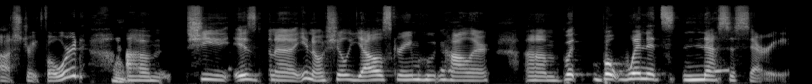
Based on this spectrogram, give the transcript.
uh, straightforward. Mm. Um, she is gonna, you know, she'll yell, scream, hoot, and holler. Um, but but when it's necessary,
